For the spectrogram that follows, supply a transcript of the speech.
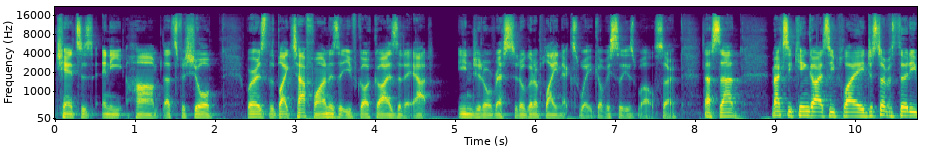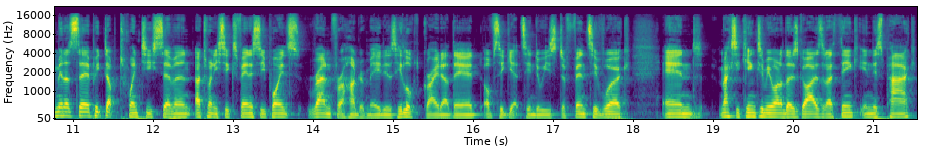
chances any harm, that's for sure. Whereas the Blake Taaffe one is that you've got guys that are out injured or rested or going to play next week, obviously, as well. So that's that. Maxi King, guys, he played just over 30 minutes there, picked up 27, uh, 26 fantasy points, ran for 100 meters. He looked great out there, obviously gets into his defensive work. And Maxi King, to me, one of those guys that I think in this pack,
